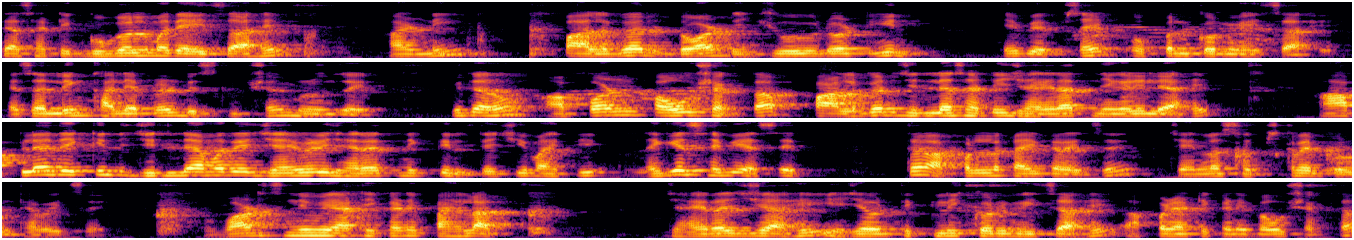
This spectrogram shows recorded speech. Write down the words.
त्यासाठी गुगलमध्ये यायचं आहे आणि Palghar dot G O V dot in हे वेबसाईट ओपन करून घ्यायचं आहे. याचा लिंक खाली आपल्याला डिस्क्रिप्शन मिळून जाईल. मित्रांनो आपण पाहू शकता पालघर जिल्ह्यासाठी जाहिरात निघालेली आहे. आपल्या देखील जिल्ह्यामध्ये ज्यावेळी जाहिरात निघतील त्याची माहिती लगेच हवी असेल तर आपल्याला काय करायचं आहे चॅनलला सबस्क्राईब करून ठेवायचं आहे व्हॉट्स न्यू या ठिकाणी पाहिलात जाहिरात जी आहे याच्यावरती क्लिक करून घ्यायचं आहे. आपण या ठिकाणी पाहू शकता.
